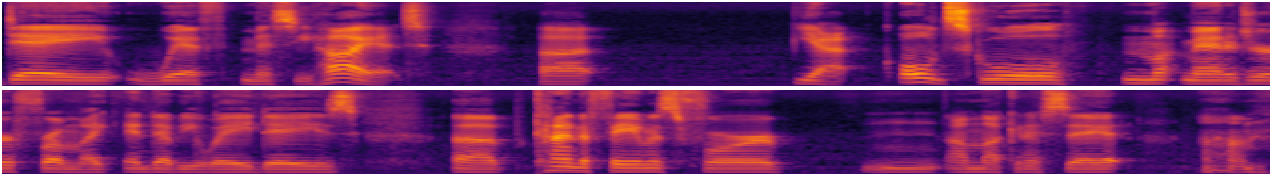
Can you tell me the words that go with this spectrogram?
day with Missy Hyatt. Uh, yeah, old school manager from like NWA days. Uh, kind of famous for, mm, I'm not going to say it. Um,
